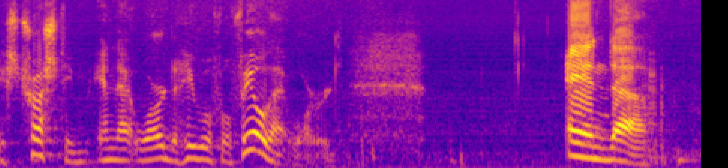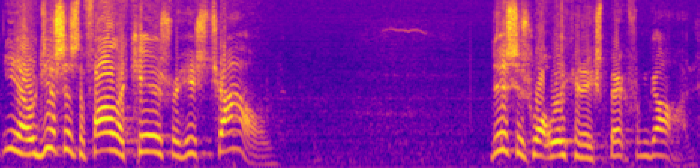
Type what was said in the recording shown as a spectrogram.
is trust Him in that word that He will fulfill that word. And, uh, you know, just as the Father cares for His child, this is what we can expect from God.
